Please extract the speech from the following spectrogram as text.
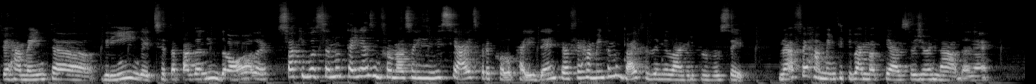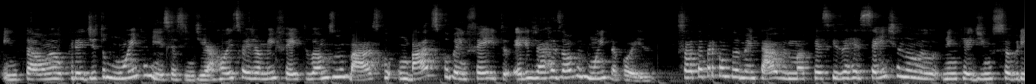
ferramenta gringa, que você está pagando em dólar, só que você não tem as informações iniciais para colocar ali dentro, a ferramenta não vai fazer milagre por você. Não é a ferramenta que vai mapear a sua jornada, né? Então, eu acredito muito nisso, assim, de arroz, feijão bem feito, vamos no básico. Um básico bem feito, ele já resolve muita coisa. Só até para complementar, uma pesquisa recente no LinkedIn sobre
